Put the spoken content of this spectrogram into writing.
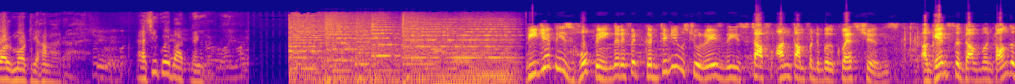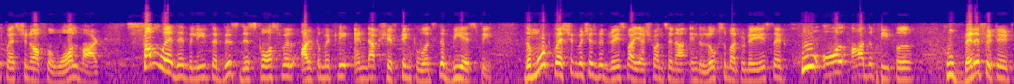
वॉलमार्ट यहाँ आ रहा है ऐसी कोई बात नहीं है BJP is hoping that if it continues to raise these tough, uncomfortable questions against the government on the question of a Walmart, somewhere they believe that this discourse will ultimately end up shifting towards the BSP. The moot question which has been raised by Yashwant Sinha in the Lok Sabha today is that who all are the people who benefited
